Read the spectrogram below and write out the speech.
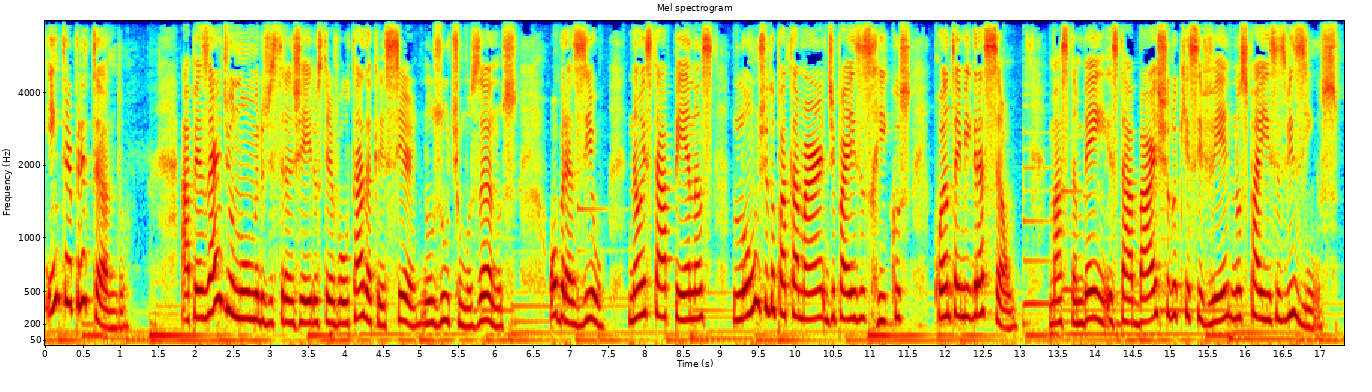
Interpretando. Apesar de o número de estrangeiros ter voltado a crescer nos últimos anos, o Brasil não está apenas longe do patamar de países ricos quanto à imigração, mas também está abaixo do que se vê nos países vizinhos.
